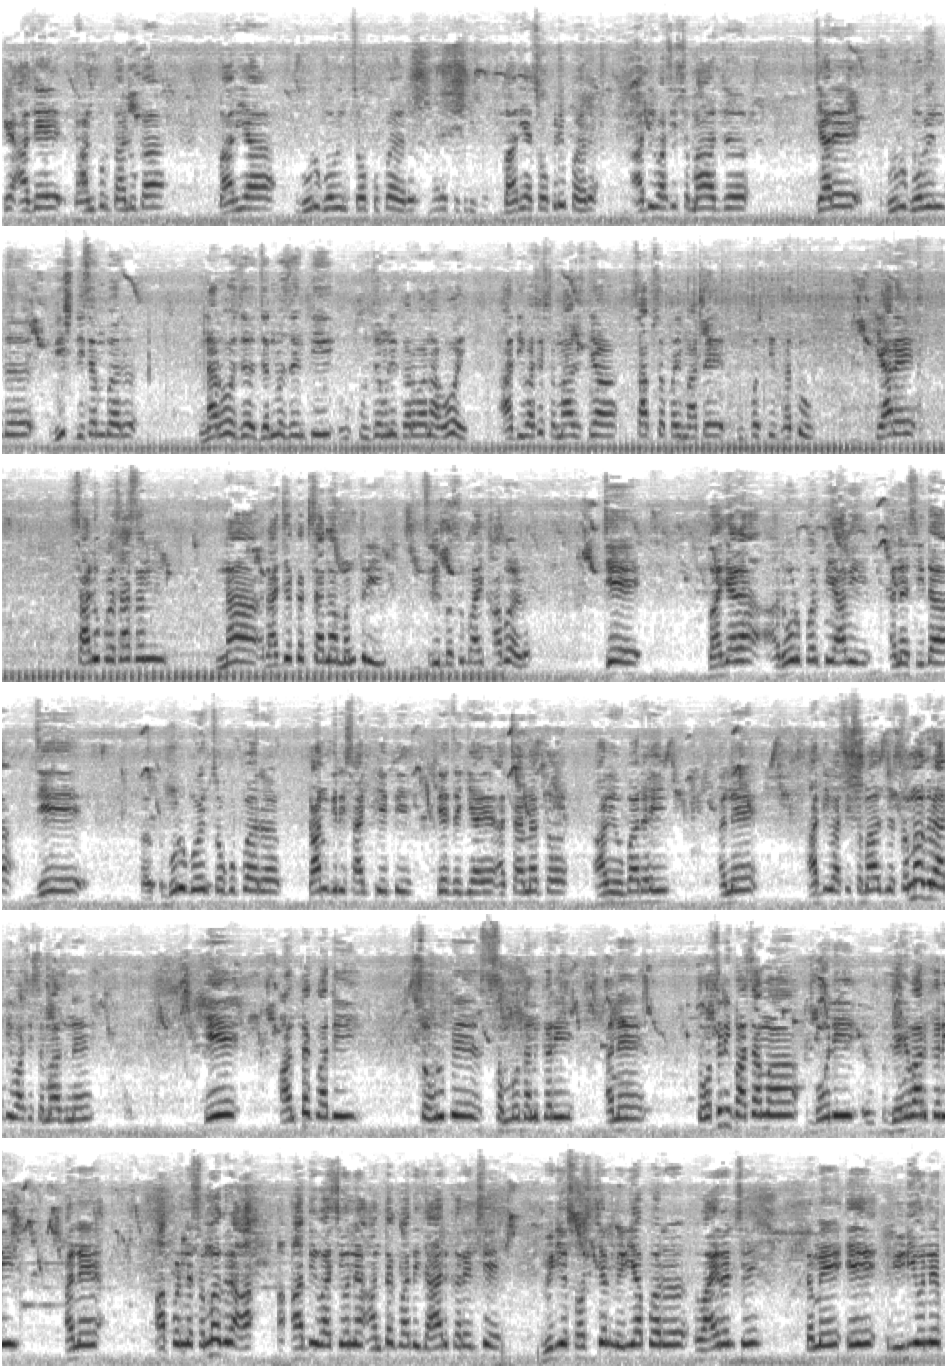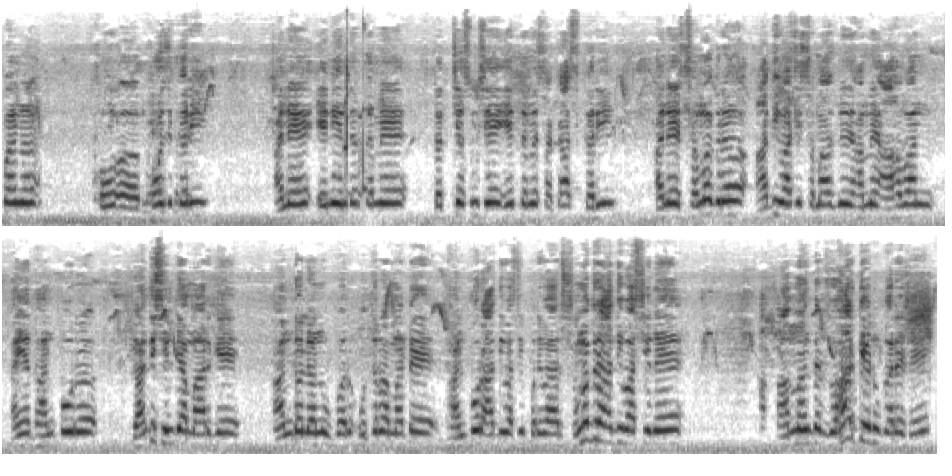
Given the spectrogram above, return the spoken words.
કે આજે ધાનપુર તાલુકા બારિયા ગુરુ ગોવિંદ ચોક ઉપર, બારિયા ચોકડી પર આદિવાસી સમાજ જ્યારે ગુરુ ગોવિંદ વીસ ડિસેમ્બર ના રોજ જન્મજયંતિ ઉજવણી કરવાના હોય, આદિવાસી સમાજ ત્યાં સાફ સફાઈ માટે ઉપસ્થિત હતું. ત્યારે સાલુ પ્રશાસનના રાજ્ય કક્ષાના મંત્રી શ્રી બસુભાઈ ખાબડ જે બાજારા રોડ પરથી આવી અને સીધા જે ગુરુ ગોવિંદ ચોક ઉપર કામગીરી ચાલતી હતી. તે જગ્યાએ અચાનક આવી ઊભા રહી અને આદિવાસી સમાજને, સમગ્ર આદિવાસી સમાજને એ આતંકવાદી સ્વરૂપે સંબોધન કરી અને તોસડી ભાષામાં બોલી, વ્યવહાર કરી અને આપણને સમગ્ર આદિવાસીઓને આતંકવાદી જાહેર કરેલ છે. વીડિયો સોશિયલ મીડિયા પર વાયરલ છે. તમે એ વિડીયોને પણ ખોજ કરી અને એની અંદર તમે તથ્ય શું છે એ તમે ચકાસ કરી અને સમગ્ર આદિવાસી સમાજને અમે આહવાન અહીંયા ધાનપુર ગાંધી સિંધિયા માર્ગે આંદોલન ઉપર ઉતરવા માટે ધાનપુર આદિવાસી પરિવાર સમગ્ર આદિવાસીને આમાંતર જોહાર તેનું કરે છે.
